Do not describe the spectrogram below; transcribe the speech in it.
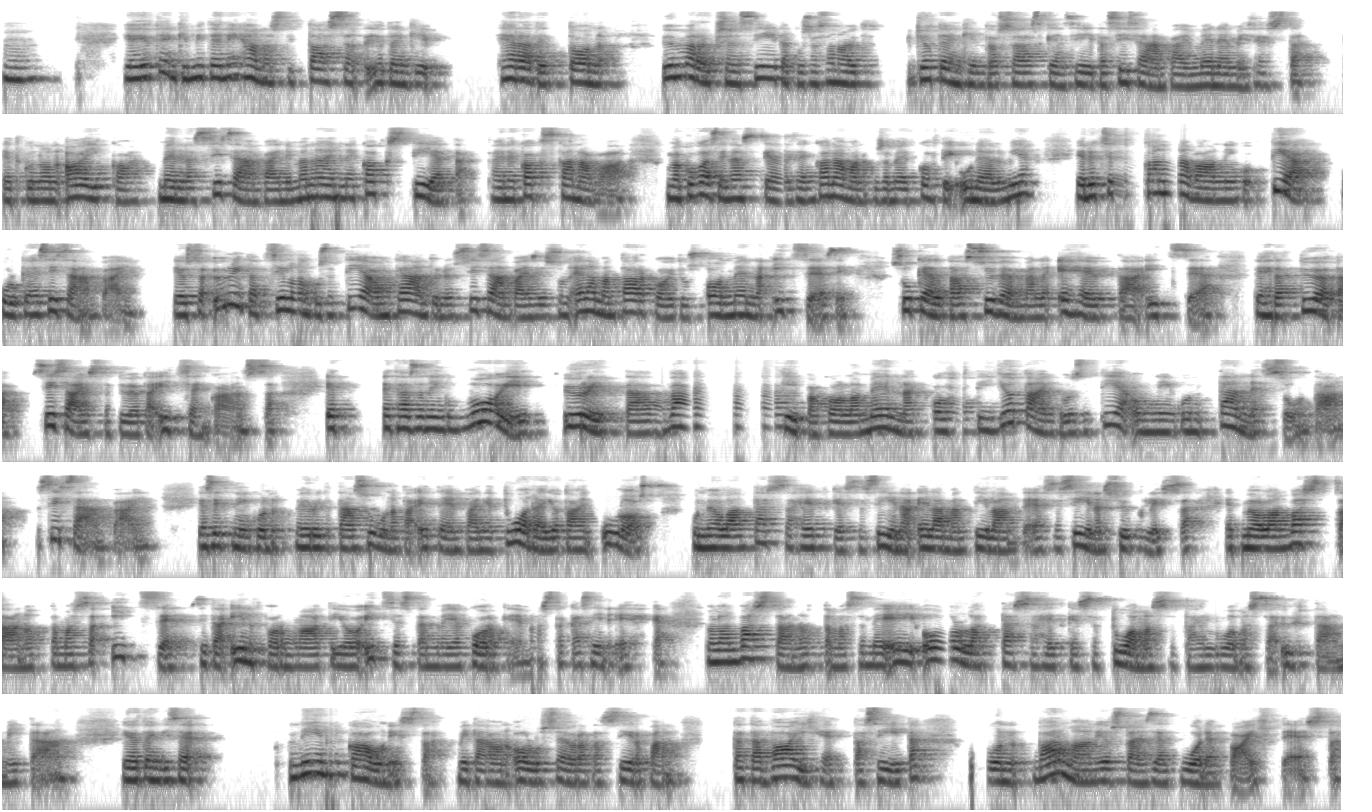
Mm. Ja jotenkin, miten ihanasti taas jotenkin herätit tuon ymmärryksen siitä, kun sä sanoit jotenkin tuossa äsken siitä sisäänpäin menemisestä, että kun on aika mennä sisäänpäin, niin mä näin ne kaksi tietä tai ne kaksi kanavaa. Kun mä kuvasin äsken sen kanavan, kun sä menet kohti unelmia, ja nyt se kanava on niin kuin, tie kulkee sisäänpäin. Ja jos sä yrität silloin, kun se tie on kääntynyt sisäänpäin, siis sun elämän tarkoitus on mennä itseesi, sukeltaa syvemmälle, eheyttää itseä, tehdä työtä, sisäistä työtä itsen kanssa. Et, ethän sä niinku voi yrittää väkipakolla mennä kohti jotain, kun se tie on niin kuin tänne suuntaan, sisäänpäin. Ja sitten niin kuin me yritetään suunnata eteenpäin ja tuoda jotain ulos, kun me ollaan tässä hetkessä siinä elämän tilanteessa, siinä syklissä, että me ollaan vastaanottamassa itse sitä informaatiota itsestämme ja korkeimmasta käsin ehkä. Me ollaan vastaanottamassa, me ei olla tässä hetkessä tuomassa tai luomassa yhtään mitään. Ja jotenkin se niin kaunista, mitä on ollut seurata Sirpan tätä vaihetta siitä, kun varmaan jostain sieltä vuodenvaihteesta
